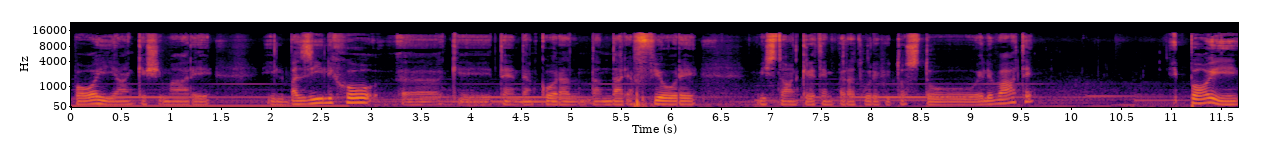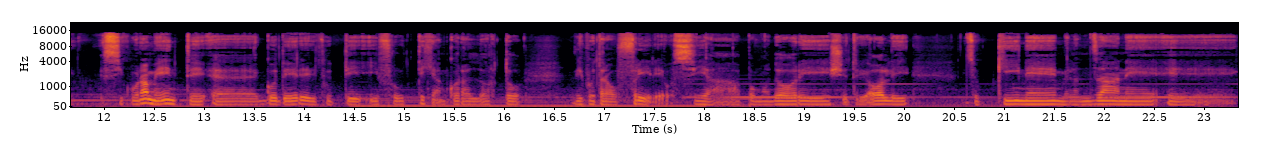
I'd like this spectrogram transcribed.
poi anche cimare il basilico eh, che tende ancora ad andare a fiore visto anche le temperature piuttosto elevate e poi sicuramente eh, godere di tutti i frutti che ancora l'orto vi potrà offrire, ossia pomodori, cetrioli, zucchine, melanzane e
